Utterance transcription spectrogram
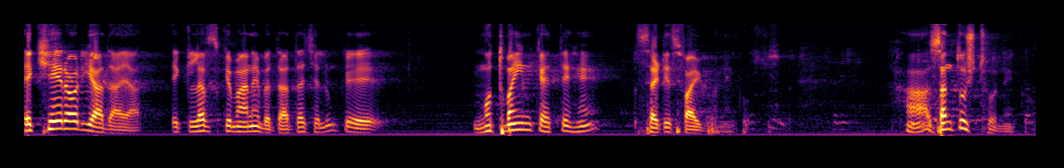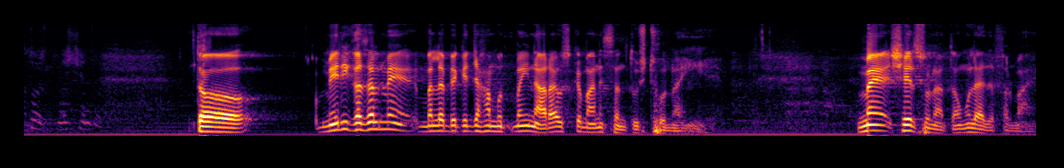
एक शेर और याद आया। एक लफ्ज के माने बताता चलूँ कि मुतमईन कहते हैं सेटिस्फाइड होने को। हाँ संतुष्ट होने को। तो मेरी गज़ल में मतलब है कि जहाँ मुतमईन आ रहा है, उसके माने संतुष्ट होना ही है। मैं शेर सुनाता हूँ, मुलायजा फरमाए।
